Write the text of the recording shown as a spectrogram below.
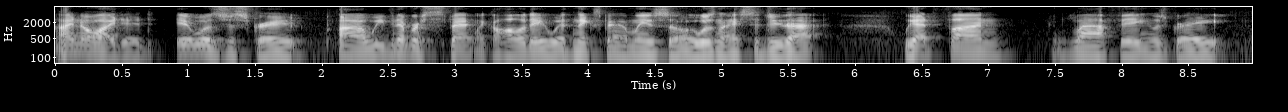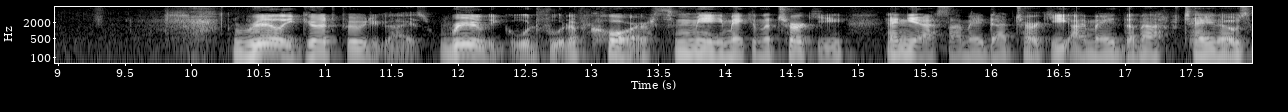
I know I did. It was just great. Uh, we've never spent like a holiday with Nick's family, so it was nice to do that. We had fun, laughing, it was great. Really good food, you guys. Really good food, of course. Me making the turkey. And yes, I made that turkey. I made the mashed potatoes.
